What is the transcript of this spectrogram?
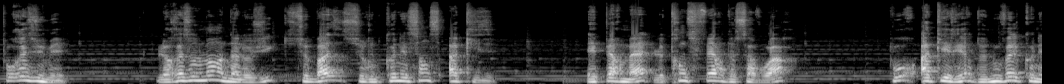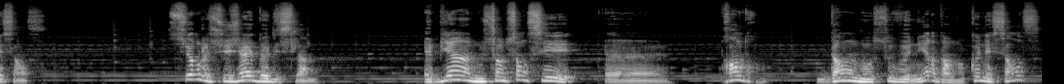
Pour résumer, le raisonnement analogique se base sur une connaissance acquise et permet le transfert de savoir pour acquérir de nouvelles connaissances. Sur le sujet de l'islam, eh bien, nous sommes censés euh, prendre dans nos souvenirs, dans nos connaissances,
